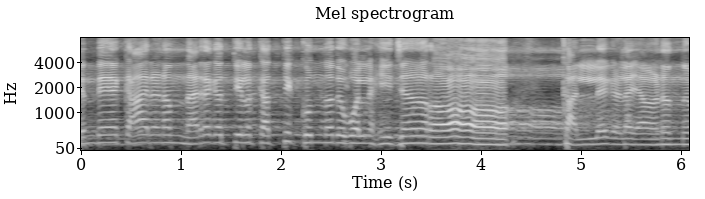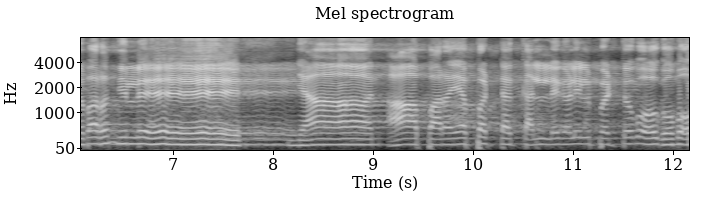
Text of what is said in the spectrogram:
എന്തേ കാരണം? നരകത്തിൽ കത്തിക്കുന്നത് ഹിജാറ. കല്ലുകളെയാണെന്ന് പറഞ്ഞില്ലേ? ഞാൻ ആ പറയപ്പെട്ട കല്ലുകളിൽ പെട്ടുപോകുമോ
